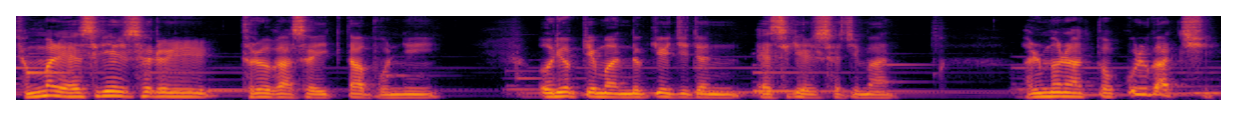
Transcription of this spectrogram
정말 에스겔서를 들어가서 읽다 보니 어렵게만 느껴지던 에스겔서지만 얼마나 또 꿀같이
